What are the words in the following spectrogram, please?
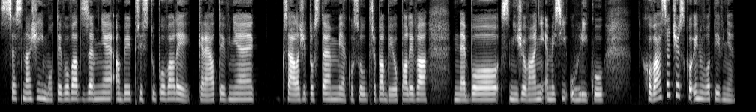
se snaží motivovat země, aby přistupovali kreativně k záležitostem, jako jsou třeba biopaliva nebo snižování emisí uhlíku. Chová se Česko inovativně?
